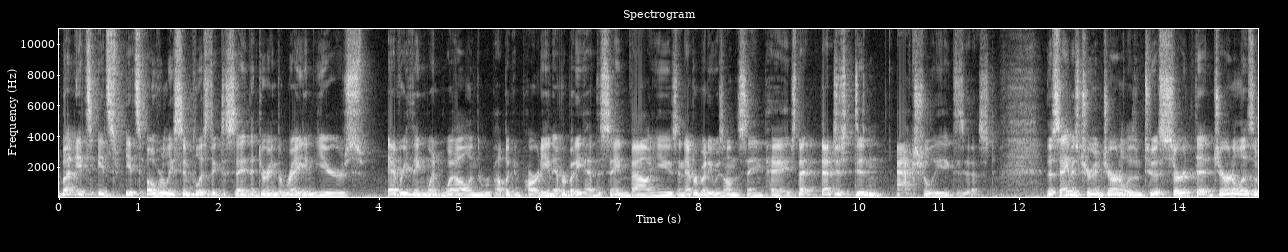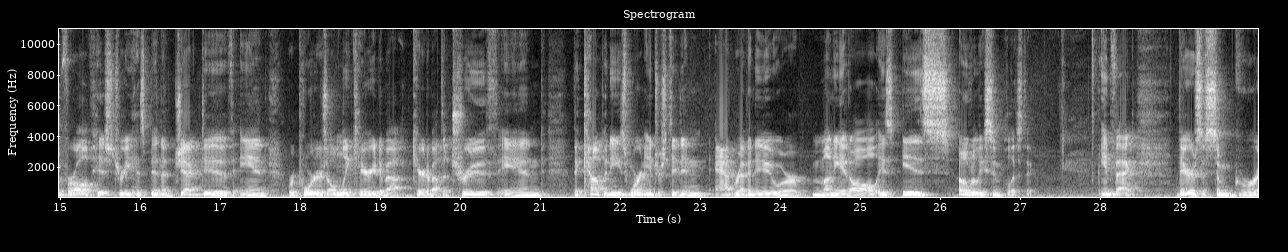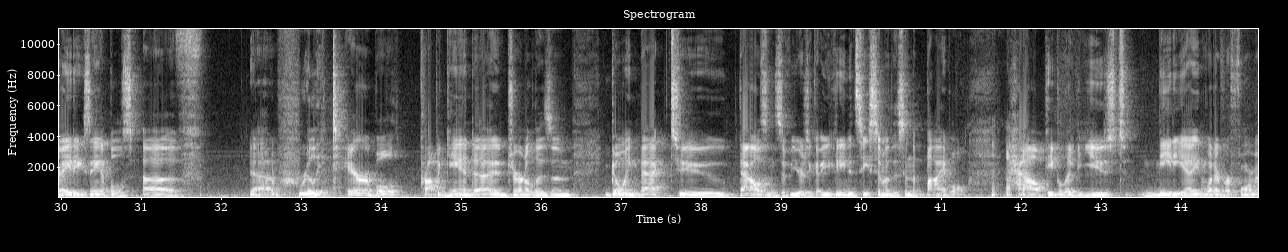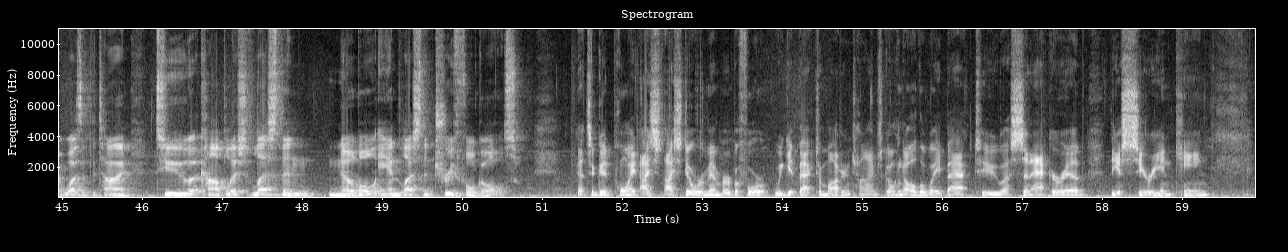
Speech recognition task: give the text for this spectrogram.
But it's it's it's overly simplistic to say that during the Reagan years everything went well in the Republican Party and everybody had the same values and everybody was on the same page. That that just didn't actually exist The same is true in journalism. To assert that journalism for all of history has been objective and reporters only cared about cared about the truth and the companies weren't interested in ad revenue or money at all is is overly simplistic. In fact, there's some great examples of uh, really terrible propaganda and journalism going back to thousands of years ago. You can even see some of this in the Bible, how people have used media in whatever form it was at the time to accomplish less than noble and less than truthful goals. That's a good point. I, I still remember before we get back to modern times, going all the way back to uh, Sennacherib, the Assyrian king.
